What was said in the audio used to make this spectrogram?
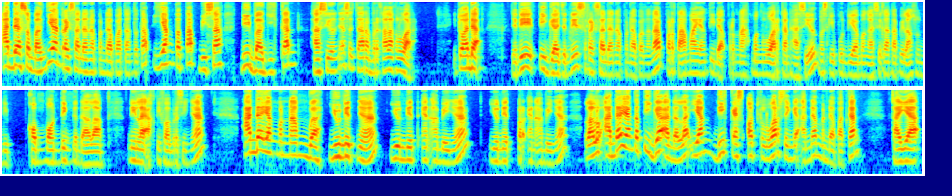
ada sebagian reksadana pendapatan tetap yang tetap bisa dibagikan hasilnya secara berkala keluar. Itu ada. Jadi tiga jenis reksadana pendapatan tetap. Pertama yang tidak pernah mengeluarkan hasil meskipun dia menghasilkan tapi langsung di compounding ke dalam nilai aktiva bersihnya. Ada yang menambah unitnya, unit NAB-nya, unit per NAB-nya. Lalu ada yang ketiga adalah yang di cash out keluar sehingga Anda mendapatkan kayak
